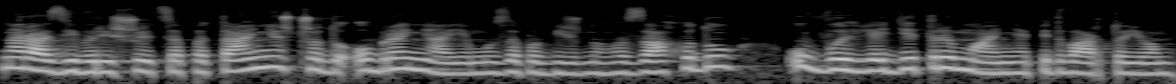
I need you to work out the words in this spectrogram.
Наразі вирішується питання щодо обрання йому запобіжного заходу у вигляді тримання під вартою.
